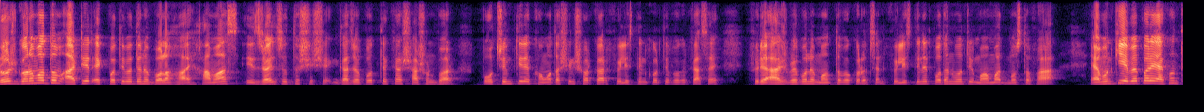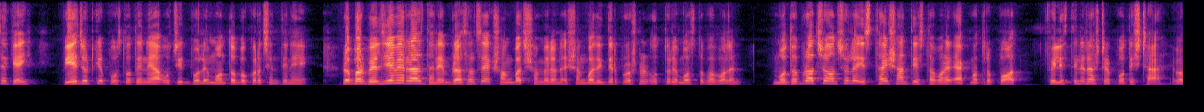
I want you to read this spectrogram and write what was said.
রুশ গণমাধ্যম আরটির এক প্রতিবেদনে বলা হয়, হামাস ইসরায়েল যুদ্ধ শেষে গাজা উপত্যকার শাসনভার পশ্চিম তীরে ক্ষমতাসীন সরকার ফিলিস্তিন কর্তৃপক্ষের কাছে ফিরে আসবে বলে মন্তব্য করেছেন ফিলিস্তিনের প্রধানমন্ত্রী মোহাম্মদ মোস্তফা। এমনকি এ ব্যাপারে এখন থেকেই পিএ জোটকে প্রস্তুতি নেওয়া উচিত বলে মন্তব্য করেছেন তিনি। রোববার বেলজিয়ামের রাজধানী ব্রাসেলসে এক সংবাদ সম্মেলনে সাংবাদিকদের প্রশ্নের উত্তরে মোস্তফা বলেন, মধ্যপ্রাচ্য অঞ্চলে স্থায়ী শান্তি স্থাপনের একমাত্র পথ ফিলিস্তিনি রাষ্ট্রের প্রতিষ্ঠা এবং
